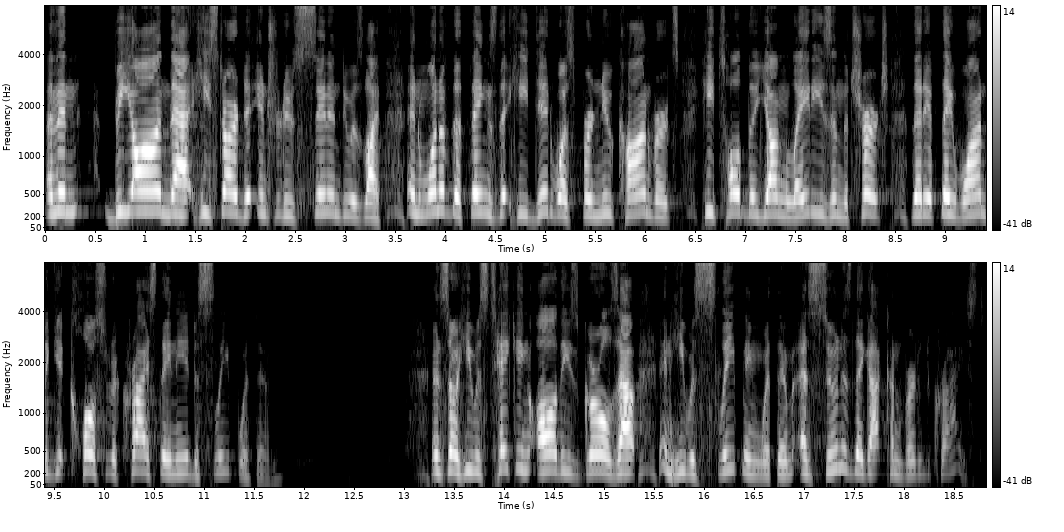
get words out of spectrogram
And then beyond that, he started to introduce sin into his life. And one of the things that he did was for new converts, he told the young ladies in the church that if they wanted to get closer to Christ, they needed to sleep with him. And so he was taking all these girls out and he was sleeping with them as soon as they got converted to Christ.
